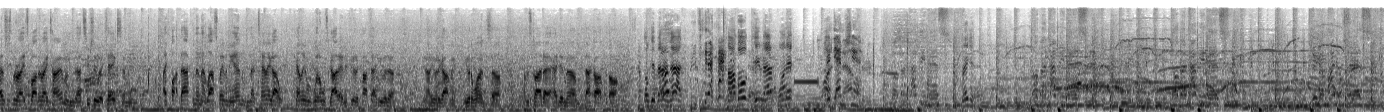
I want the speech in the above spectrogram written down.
I was just in the right spot at the right time, and that's usually what it takes. I mean, I fought back, and then that last wave in the end, that 10 I got, Kelly would almost got it. And if he would have caught that, he would have, you know, he would have got me. He would have won. So I'm just glad I, I didn't um, back off at all. Don't get better than that. Combo came back, won it. Redemption. Love and happiness. Bring it. Love and happiness. Love and happiness. Clear your mind of stress.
